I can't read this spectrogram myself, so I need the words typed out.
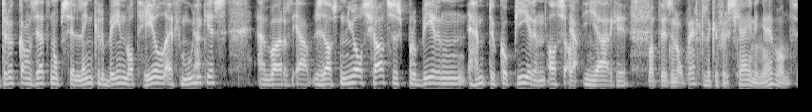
druk kan zetten op zijn linkerbeen, wat heel erg moeilijk is. En waar ja, zelfs nu al schaatsers proberen hem te kopiëren als 18-jarige. Want het is een opmerkelijke verschijning, hè? want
